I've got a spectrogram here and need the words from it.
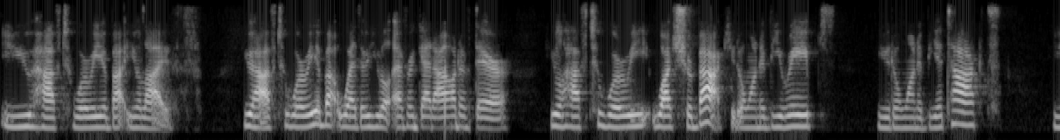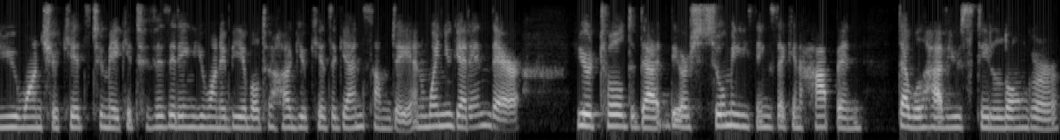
you have to worry about your life, you have to worry about whether you'll ever get out of there, you'll have to worry, watch your back. You don't want to be raped, you don't want to be attacked, you want your kids to make it to visiting, you want to be able to hug your kids again someday. And when you get in there, you're told that there are so many things that can happen that will have you stay longer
